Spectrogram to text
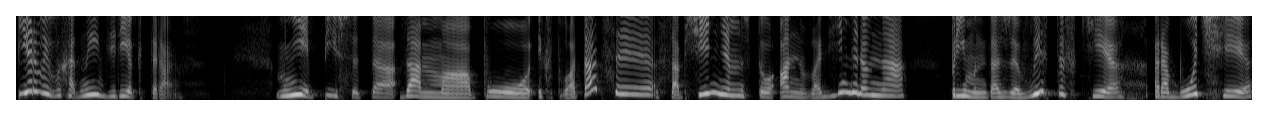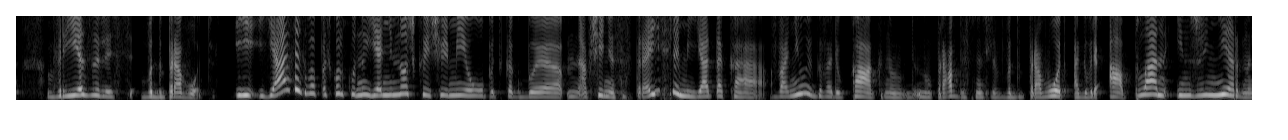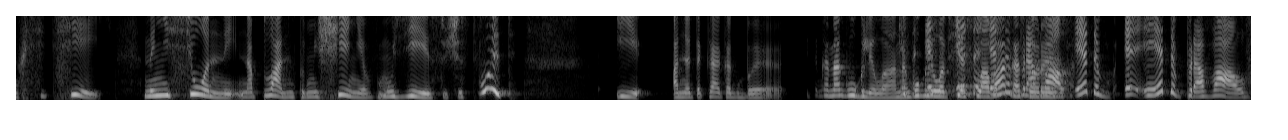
Первые выходные директора. Мне пишет э, зам э, по эксплуатации с сообщением, что Анна Владимировна при монтаже выставки рабочие врезались в водопровод. И я как бы, поскольку ну, я немножко еще имею опыт как бы общения со строителями, я такая звоню и говорю, как? Ну, ну правда, в смысле, водопровод? А говорю, а план инженерных сетей, нанесенный на план помещения в музее, существует? И она такая как бы... Так она гуглила, она это, гуглила это, все это, слова, это которые... Провал. Это, э, это провал.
